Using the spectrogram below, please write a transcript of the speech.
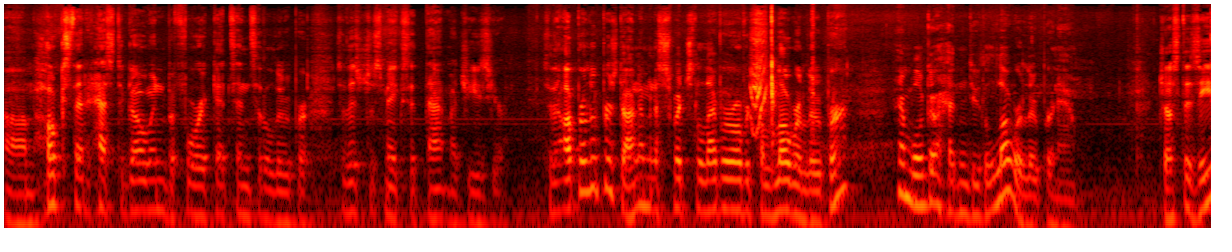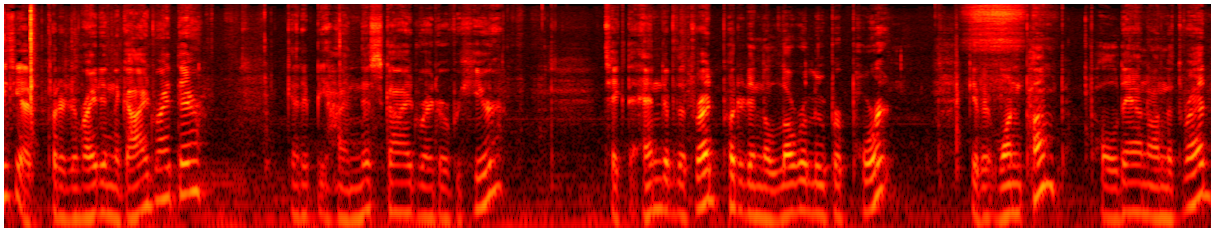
um, hooks that it has to go in before it gets into the looper. So this just makes it that much easier. So the upper looper's done. I'm going to switch the lever over to lower looper, and we'll go ahead and do the lower looper now. Just as easy, I put it right in the guide right there. Get it behind this guide right over here. Take the end of the thread, put it in the lower looper port, give it one pump, pull down on the thread.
